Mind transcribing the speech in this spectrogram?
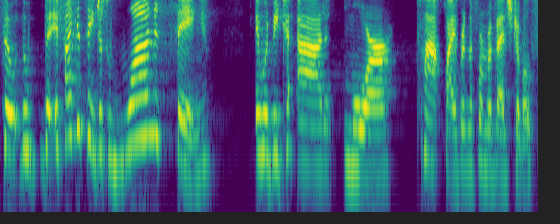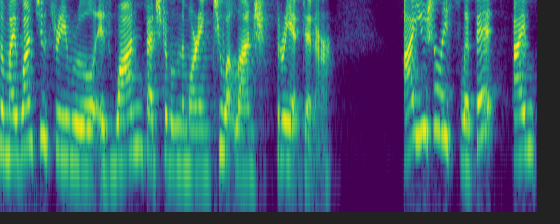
So the, the, if I could say just one thing, it would be to add more plant fiber in the form of vegetables. So my one, two, three rule is one vegetable in the morning, two at lunch, three at dinner. I usually flip it I'm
